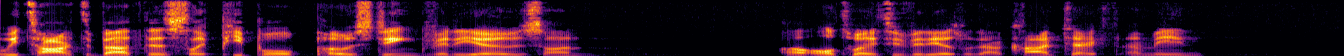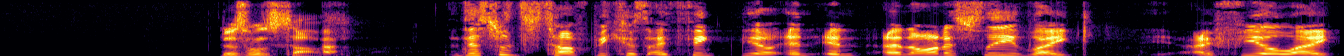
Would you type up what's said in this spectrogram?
we talked about this, like people posting videos on uh, all 22 videos without context. I mean, This one's tough. this one's tough because I think, you know, and, and, and honestly, like, I feel like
